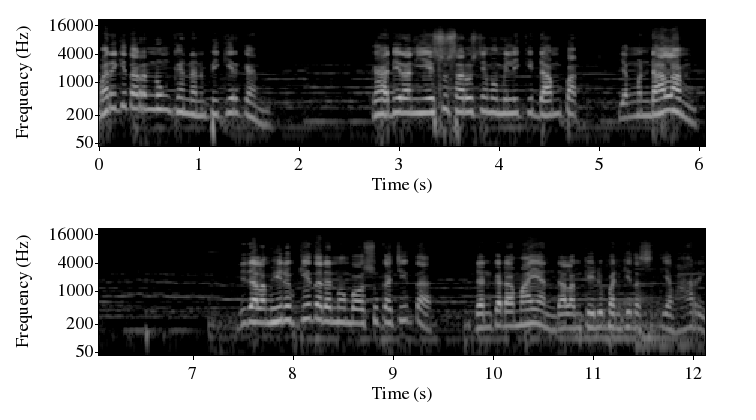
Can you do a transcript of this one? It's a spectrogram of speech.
Mari kita renungkan dan pikirkan. Kehadiran Yesus harusnya memiliki dampak yang mendalam di dalam hidup kita dan membawa sukacita dan kedamaian dalam kehidupan kita setiap hari.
